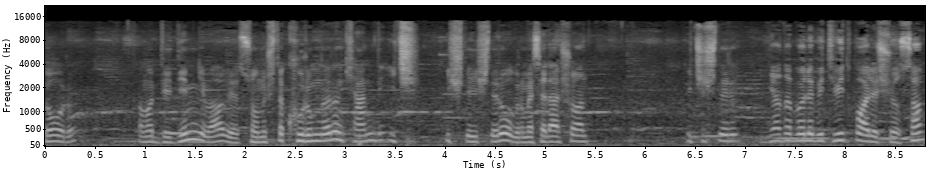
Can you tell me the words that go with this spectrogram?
Doğru. Ama dediğim gibi abi sonuçta kurumların kendi iç işleyişleri olur. Mesela şu an iç işleri Ya da böyle bir tweet paylaşıyorsan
